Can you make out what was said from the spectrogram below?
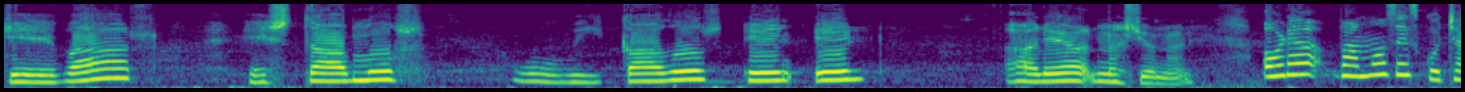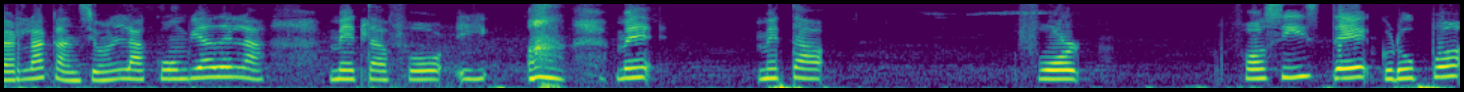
llevar. Estamos ubicados en el área nacional. Ahora vamos a escuchar la canción La cumbia de la metafor y me, de Grupo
